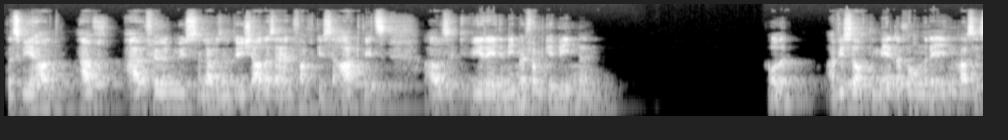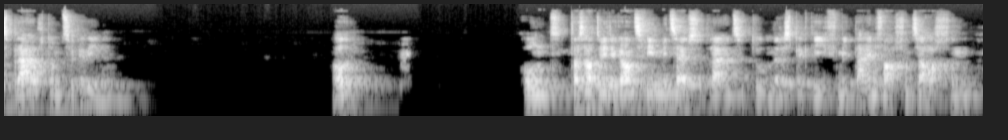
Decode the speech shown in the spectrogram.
dass wir halt auch aufhören müssen, aber es ist natürlich alles einfach gesagt jetzt, also wir reden immer vom Gewinnen. Oder? Aber wir sollten mehr davon reden, was es braucht, um zu gewinnen. Oder? Und das hat wieder ganz viel mit Selbstvertrauen zu tun, respektive mit einfachen Sachen,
